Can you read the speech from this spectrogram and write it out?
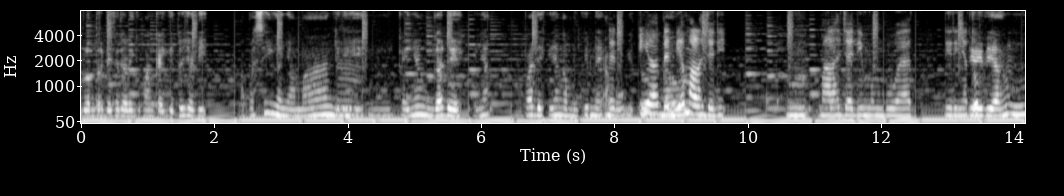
belum terbiasa di lingkungan kayak gitu jadi apa sih nggak nyaman jadi Hmm. hmm, kayaknya enggak deh kayaknya apa deh kayaknya nggak mungkin deh Dan- aku itu iya dan dia malah jadi malah jadi membuat dirinya diri tuh dia hmm,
